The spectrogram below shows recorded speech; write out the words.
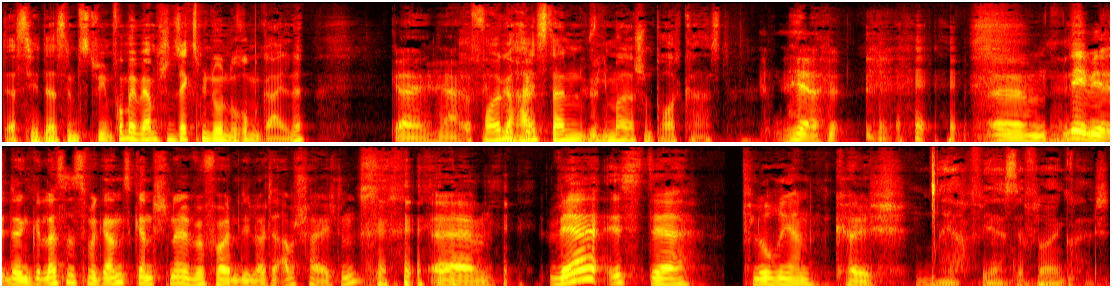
dass ihr das im Stream. Guck mal, wir haben schon sechs Minuten rum, geil, ne? Geil, ja. Folge heißt dann, wie ich einen Podcast? Ja. ähm, nee, wir, dann lass uns mal ganz, ganz schnell, bevor die Leute abschalten. ähm, wer ist der Florian Kölsch? Ja, wer ist der Florian Kolsch?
